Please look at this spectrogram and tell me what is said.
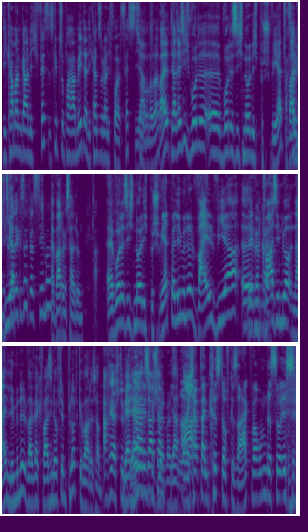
die kann man gar nicht fest, es gibt so Parameter, die kannst du gar nicht vorher Ja, festzurren, oder? Weil tatsächlich wurde, äh, wurde sich neulich beschwert, Was weil ich jetzt wir. gerade gesagt als Thema? Erwartungshaltung. Ah. Äh, wurde sich neulich beschwert bei Liminal, weil wir äh, Nee, quasi nur, nein, Liminal, weil wir quasi nur auf den Plot gewartet haben. Ach ja, stimmt. Während Er wir gesagt beschwert, haben, ja? Aber ah, ich habe dann Christoph gesagt, warum das so ist.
